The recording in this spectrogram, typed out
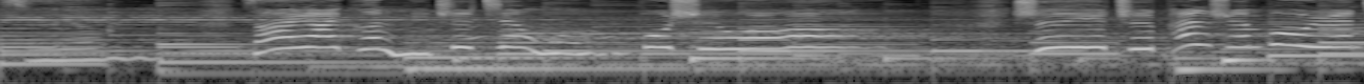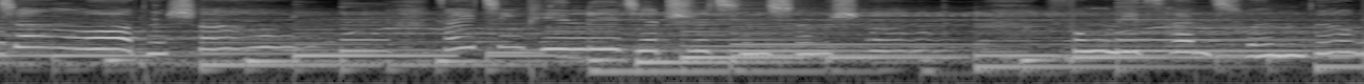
自由，在爱和你之间，我不是我，是一只盘旋。存的我。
